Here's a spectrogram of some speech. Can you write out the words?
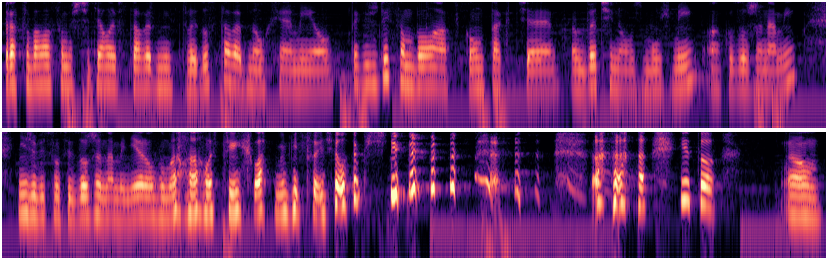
Pracovala som ešte ďalej v stavebníctve so stavebnou chémiou, tak vždy som bola v kontakte väčšinou s mužmi ako so ženami. Nie, že by som si so ženami nerozumela, ale s tými chlapmi mi to ide lepšie. je to... Um,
